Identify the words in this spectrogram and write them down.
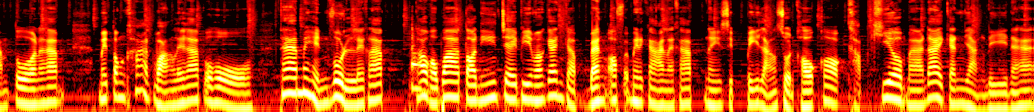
3 ตัวนะครับ ไม่ต้องคาดหวังเลยครับ โอ้โห แทบไม่เห็นฝุ่นเลยครับ เท่ากับว่าตอนนี้ JP Morgan กับ Bank of America นะครับ ใน 10 ปีหลังสุดเขาก็ขับเคี่ยวมาได้กันอย่างดีนะฮะ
